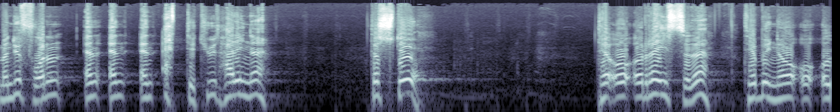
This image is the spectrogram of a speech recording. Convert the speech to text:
Men du får en, en, en, en attitude her inne til å stå. Til å, å reise det. Til å begynne å, å,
